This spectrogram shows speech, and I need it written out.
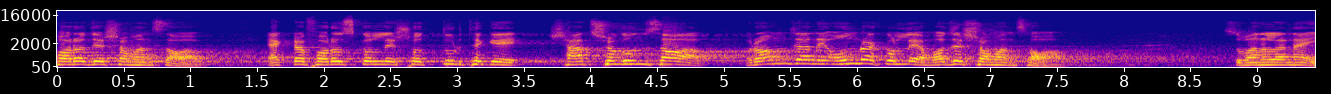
ফরজের সমান সওয়াব। একটা ফরজ করলে সত্তর থেকে সাতশো গুণ সওয়াব, রমজানে ওমরা করলে হজের সমান সওয়াব। সুবহানাল্লাহ, নাই?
